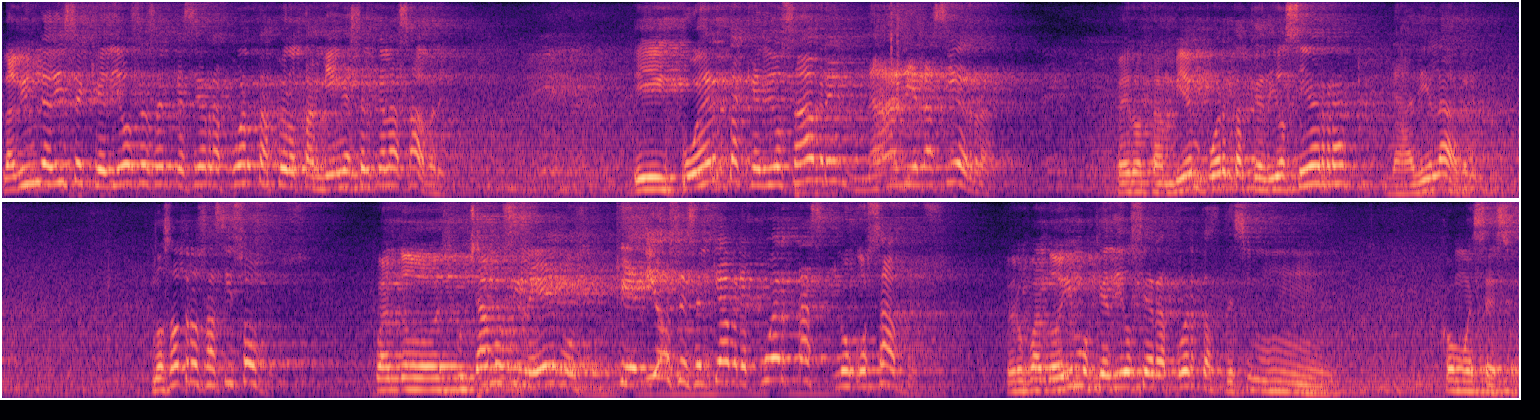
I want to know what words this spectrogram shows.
La Biblia dice que Dios es el que cierra puertas, pero también es el que las abre. Y puerta que Dios abre, nadie la cierra. Pero también puerta que Dios cierra, nadie la abre. Nosotros así somos. Cuando escuchamos y leemos que Dios es el que abre puertas, nos gozamos. Pero cuando oímos que Dios cierra puertas, decimos, mm, ¿cómo es eso?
